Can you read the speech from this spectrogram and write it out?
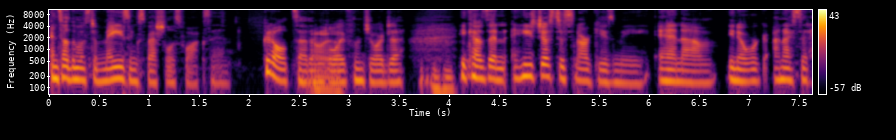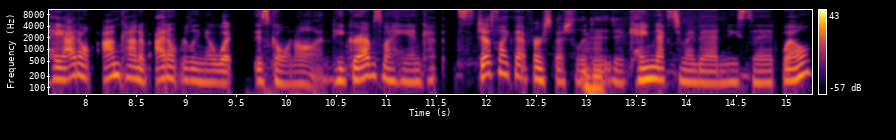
And so the most amazing specialist walks in. Good old Southern Oh, yeah. boy from Georgia. Mhm. He comes in he's just as snarky as me. And, um, you know, we're, and I said, Hey, I don't, I'm kind of, I don't really know what is going on. He grabs my hand, just like that first specialist Mhm. did, did, came next to my bed and he said, Well,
